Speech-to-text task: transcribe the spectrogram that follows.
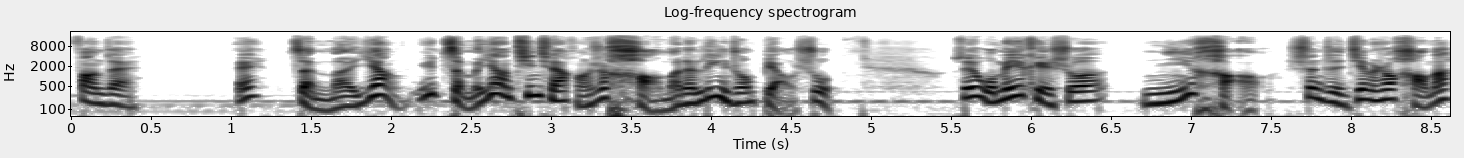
放在，哎，怎么样？因为怎么样听起来好像是好吗的另一种表述，所以我们也可以说你好，甚至你见面说好吗？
